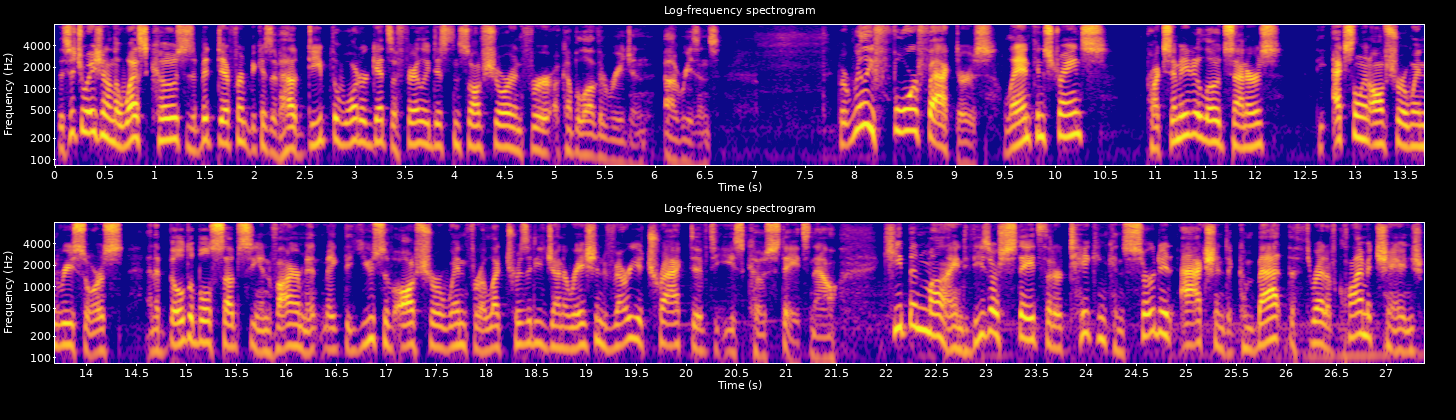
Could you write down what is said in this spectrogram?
The situation on the West Coast is a bit different because of how deep the water gets a fairly distance offshore and for a couple other region, uh, reasons. But really, four factors land constraints, proximity to load centers, the excellent offshore wind resource, and a buildable subsea environment make the use of offshore wind for electricity generation very attractive to East Coast states. Now, keep in mind these are states that are taking concerted action to combat the threat of climate change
